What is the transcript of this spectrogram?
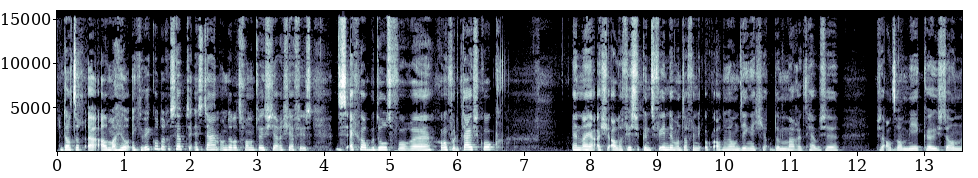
dat er allemaal heel ingewikkelde recepten in staan, omdat het van een twee sterren chef is. Het is echt wel bedoeld voor, gewoon voor de thuiskok. En nou ja, als je alle vissen kunt vinden, want dat vind ik ook altijd wel een dingetje. Op de markt hebben ze, ze altijd wel meer keus dan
